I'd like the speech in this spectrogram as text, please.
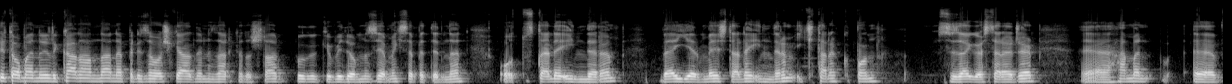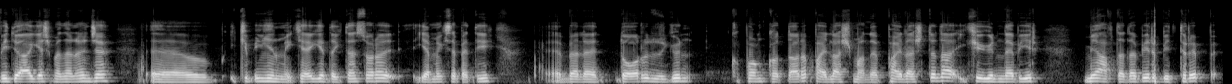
Çito Manır kanalından hepinize hoş geldiniz arkadaşlar. Bugünkü videomuz yemek sepetinden 30 TL indirim ve 25 TL indirim iki tane kupon size göstereceğim. Ee, hemen e, videoya geçmeden önce e, 2022'ye girdikten sonra yemek sepeti e, böyle doğru düzgün kupon kodları paylaşmadı. Paylaştı da iki günde bir bir haftada bir bitirip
